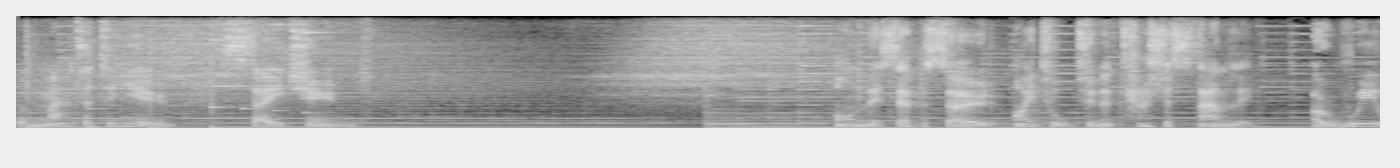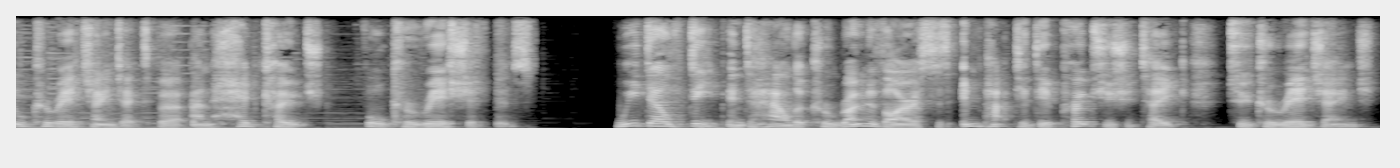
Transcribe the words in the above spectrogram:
that matter to you, stay tuned. This episode, I talked to Natasha Stanley, a real career change expert and head coach for career shifters. We delve deep into how the coronavirus has impacted the approach you should take to career change.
